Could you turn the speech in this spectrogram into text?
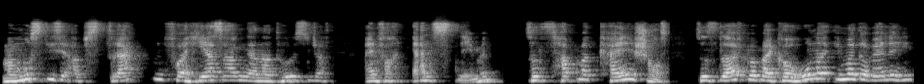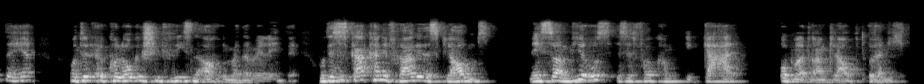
Man muss diese abstrakten Vorhersagen der Naturwissenschaft einfach ernst nehmen, sonst hat man keine Chance. Sonst läuft man bei Corona immer der Welle hinterher und den ökologischen Krisen auch immer der Welle hinterher. Und das ist gar keine Frage des Glaubens. Wenn ich so am Virus ist es vollkommen egal, ob man dran glaubt oder nicht.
